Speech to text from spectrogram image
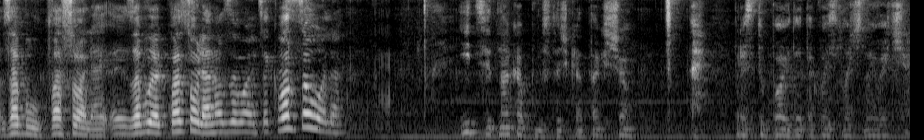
Забув квасоля. Е, Забув, як квасоля називається. Квасоля. І цвітна капусточка. Так що приступаю до такої смачної вечері.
